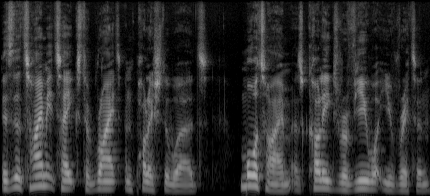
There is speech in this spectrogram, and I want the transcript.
There's the time it takes to write and polish the words, more time as colleagues review what you've written,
